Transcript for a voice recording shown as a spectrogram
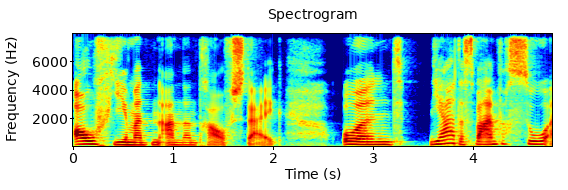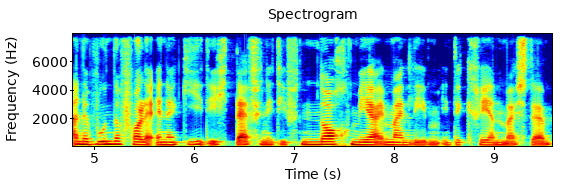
auf jemanden anderen draufsteige. Und ja, das war einfach so eine wundervolle Energie, die ich definitiv noch mehr in mein Leben integrieren möchte.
